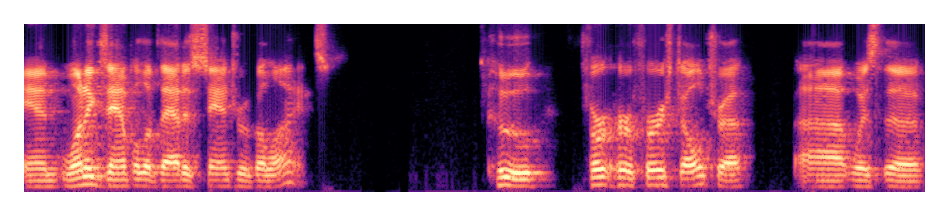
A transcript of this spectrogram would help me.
And one example of that is Sandra Villines, who for her first ultra uh, was the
